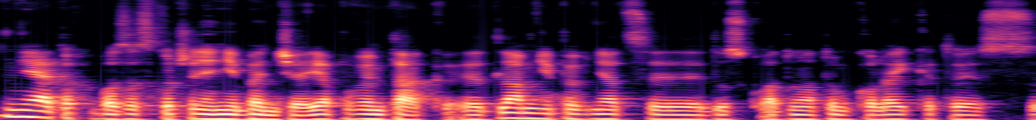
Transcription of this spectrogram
Nie, to chyba zaskoczenie nie będzie. Ja powiem tak, dla mnie pewniacy do składu na tą kolejkę to jest,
